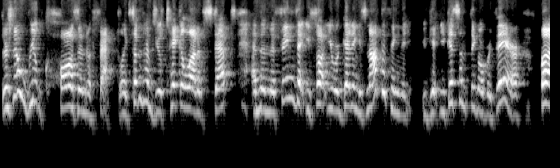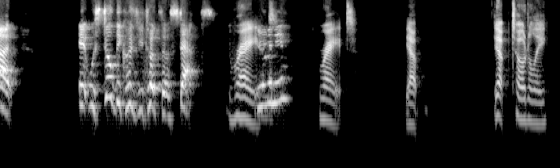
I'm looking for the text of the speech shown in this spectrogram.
there's no real cause and effect. Like sometimes you'll take a lot of steps and then the thing that you thought you were getting is not the thing that you get. You get something over there but it was still because you took those steps. Right you know what i mean? Right. Yep. Yep totally.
